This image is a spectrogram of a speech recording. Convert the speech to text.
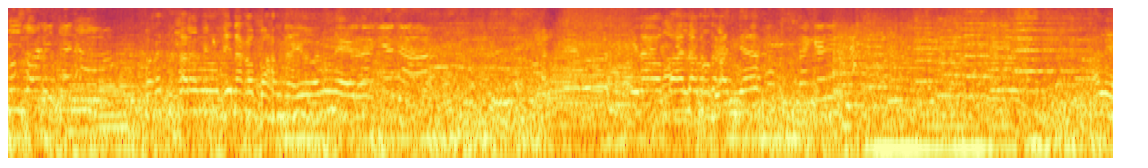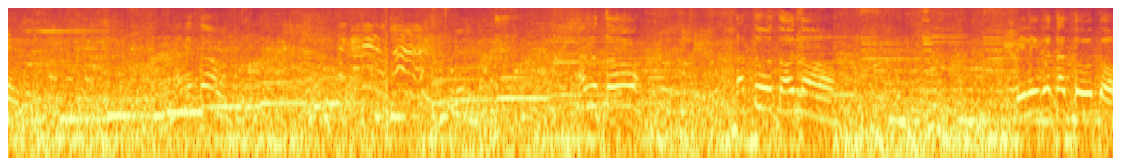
Manila. Bakit parang kinakabahan kayo? Anong meron? Kinakabahan ako sa kanya. Tanggalin. Alin? Ano to? Tanggalin ka. Ano to? Tattoo to, no? Piling ko tattoo to.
